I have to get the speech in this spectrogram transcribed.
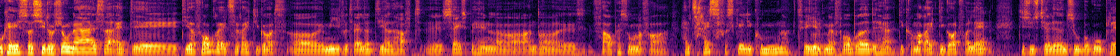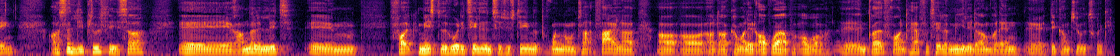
Okay, så situationen er altså, at øh, de har forberedt sig rigtig godt, og Mie fortalte, at de havde haft øh, sagsbehandlere og andre øh, fagpersoner fra 50 forskellige kommuner til at hjælpe med at forberede det her. De kommer rigtig godt fra land. De synes, de har lavet en super god plan. Og så lige pludselig, så øh, ramler det lidt. Øh, folk mistede hurtigt tilliden til systemet på grund af nogle fejl, og, og, og der kommer lidt oprør over øh, en bred front. Her fortæller Mie lidt om, hvordan øh, det kom til udtryk.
